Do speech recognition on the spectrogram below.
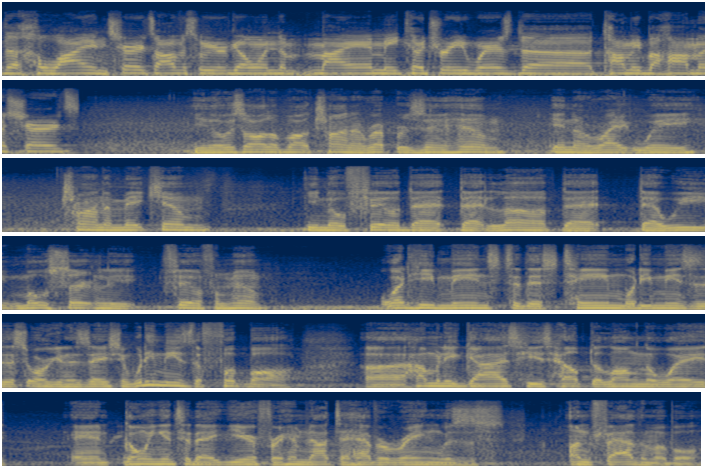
The Hawaiian shirts, obviously, we were going to Miami. Coach Reid wears the Tommy Bahama shirts. You know, it's all about trying to represent him in the right way, trying to make him, you know, feel that that love that that we most certainly feel from him. What he means to this team, what he means to this organization, what he means to football, uh, how many guys he's helped along the way. And going into that year, for him not to have a ring was unfathomable.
